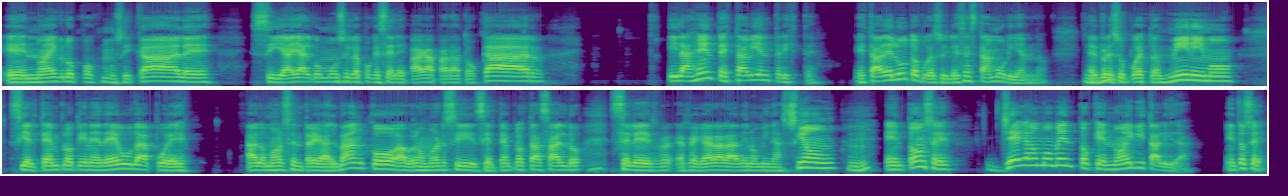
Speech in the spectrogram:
Eh, no hay grupos musicales. Si hay algún músico es porque se le paga para tocar. Y la gente está bien triste. Está de luto porque su iglesia está muriendo. El presupuesto es mínimo. Si el templo tiene deuda, pues a lo mejor se entrega al banco. A lo mejor si, si el templo está a saldo, se le regala la denominación. Entonces, llega un momento que no hay vitalidad. Entonces,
